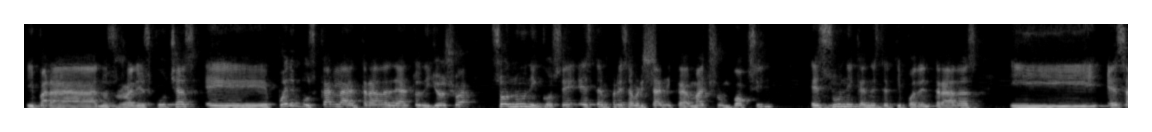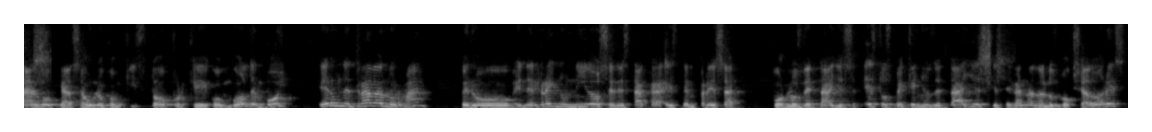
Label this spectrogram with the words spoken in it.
Y para nuestros radioescuchas, eh, pueden buscar la entrada de Anthony Joshua. Son únicos. ¿eh? Esta empresa británica, Matchroom Boxing, es única en este tipo de entradas. Y es algo que a Saúl lo conquistó porque con Golden Boy era una entrada normal. Pero en el Reino Unido se destaca esta empresa por los detalles, estos pequeños detalles que se ganan a los boxeadores,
